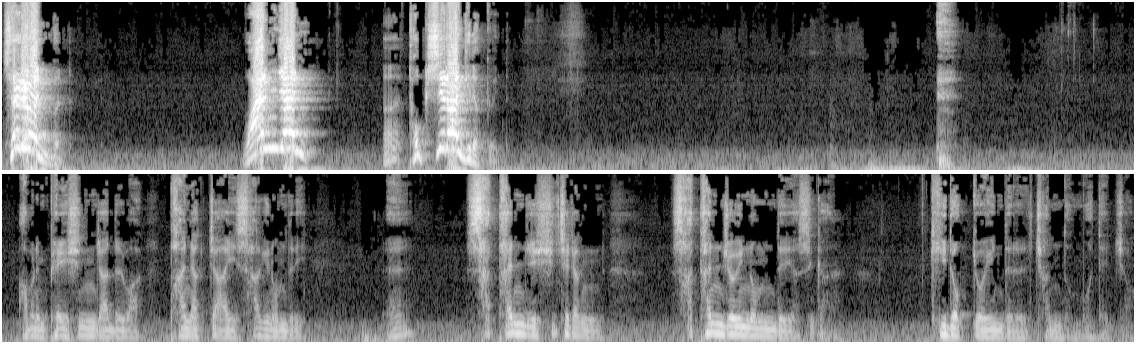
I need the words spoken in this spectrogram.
새로운 분 완전 어? 독실한 기독교인. 아버님 배신자들과 반역자의 사기놈들이 에? 사탄주의 실체적인 사탄주의 놈들이었으니까 기독교인들을 전도 못했죠.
